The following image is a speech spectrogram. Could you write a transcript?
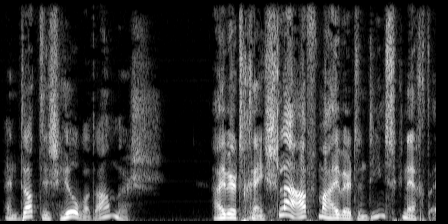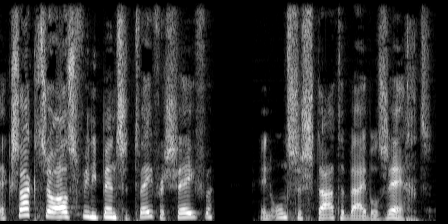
En dat is heel wat anders. Hij werd geen slaaf, maar hij werd een dienstknecht. Exact zoals Filippenzen 2 vers 7 in onze Statenbijbel zegt.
